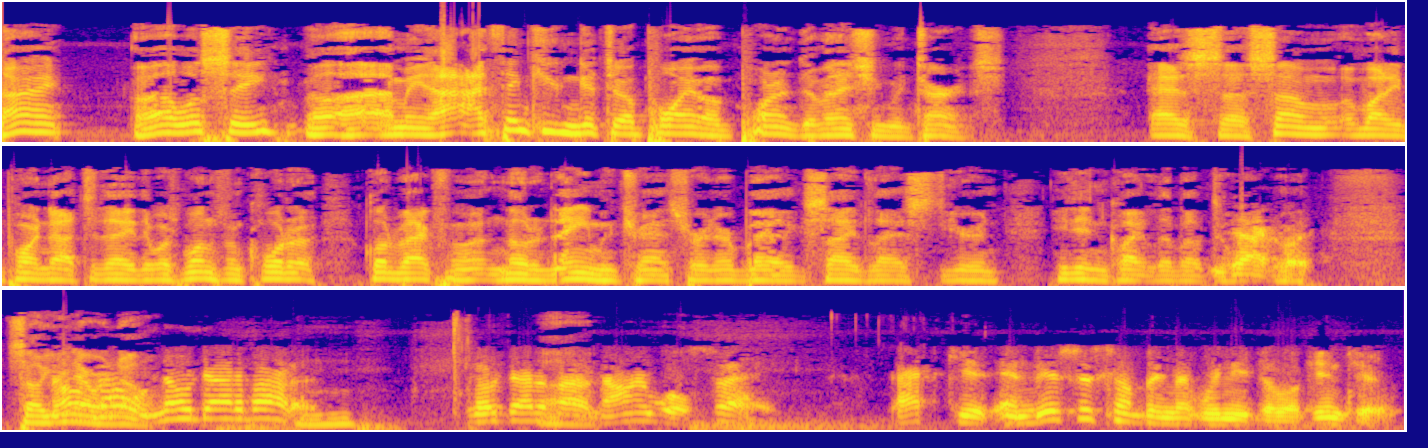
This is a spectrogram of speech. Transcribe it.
All right. Well, we'll see. Well, I mean, I think you can get to a point of point of diminishing returns. As uh, somebody pointed out today, there was one from quarter quarterback from Notre Dame who transferred. Everybody got excited last year, and he didn't quite live up to Exactly. it. So you no, never no, know. Mm-hmm. no doubt about it. No doubt about it. Now, I will say that kid, and this is something that we need to look into,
